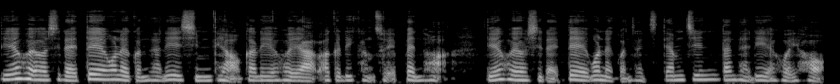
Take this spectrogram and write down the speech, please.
伫咧恢复室内底，阮会观察你诶心跳、甲你诶血压，啊，甲你控制诶变化。伫咧恢复室内底，阮会观察一点钟，等待你诶恢复。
